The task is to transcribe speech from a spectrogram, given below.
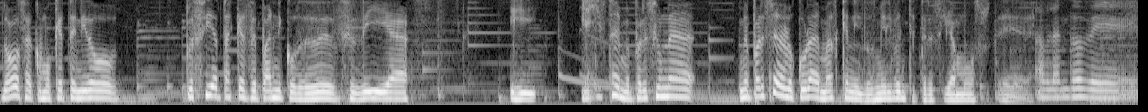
no, o sea, como que he tenido, pues sí, ataques de pánico desde ese día. Y, y ahí está, me parece una, me parece una locura además que en el 2023 sigamos... eh, Hablando de,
